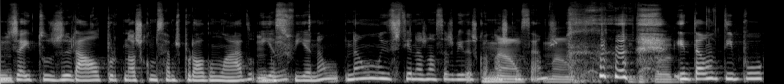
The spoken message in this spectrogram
Uhum. jeito geral, porque nós começamos por algum lado e a Sofia não, não existia nas nossas vidas quando nós não, começamos. não. Então, tipo,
